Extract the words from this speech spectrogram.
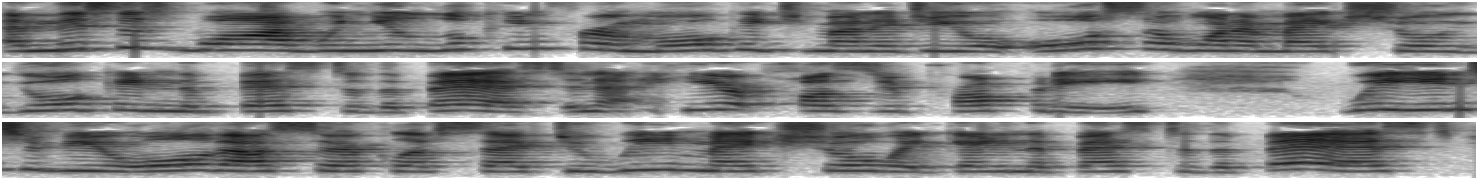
And this is why when you're looking for a mortgage manager, you also want to make sure you're getting the best of the best. And here at Positive Property, we interview all of our circle of safety. We make sure we're getting the best of the best.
